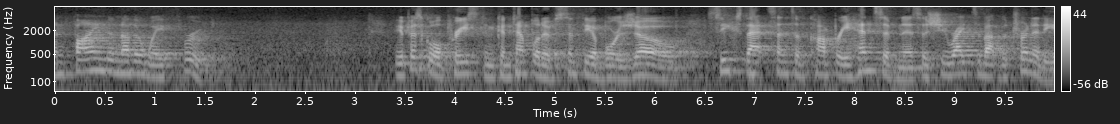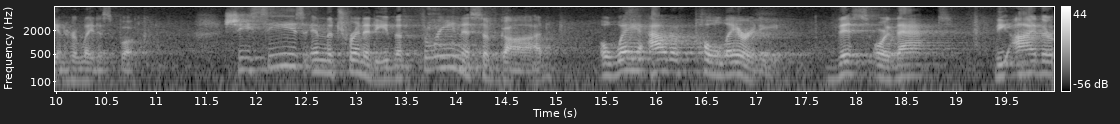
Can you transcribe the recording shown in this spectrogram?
and find another way through. The Episcopal priest and contemplative Cynthia Bourgeault seeks that sense of comprehensiveness as she writes about the Trinity in her latest book. She sees in the Trinity the threeness of God, a way out of polarity, this or that, the either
